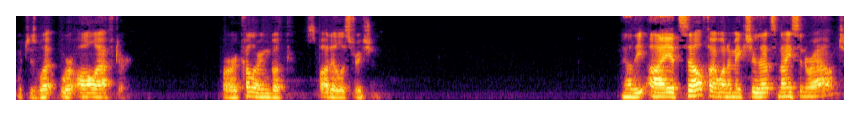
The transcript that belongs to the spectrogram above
which is what we're all after for our coloring book spot illustration. Now the eye itself, I want to make sure that's nice and round.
